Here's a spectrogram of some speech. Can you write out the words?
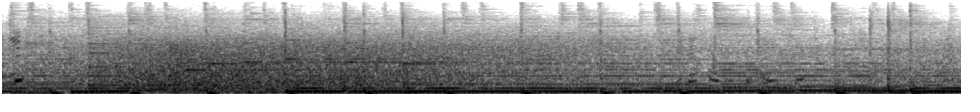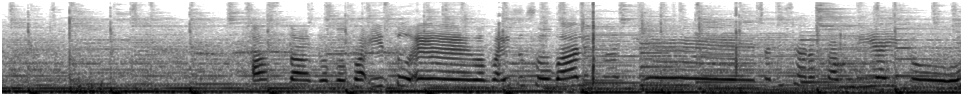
Lagi? Astaga, bapak itu eh, bapak itu so balik lagi. Eh, tadi saya rekam dia itu.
